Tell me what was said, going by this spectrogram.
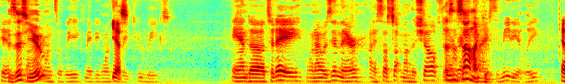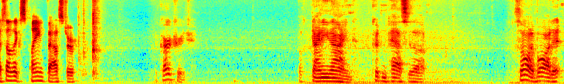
hit. Is this you? Once a week, maybe once Yes. every two weeks. And uh, today, when I was in there, I saw something on the shelf that Doesn't I sound like you. recognized immediately. Yeah, it sounds like it's playing faster. The cartridge. Buck 99. Couldn't pass it up. So I bought it,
